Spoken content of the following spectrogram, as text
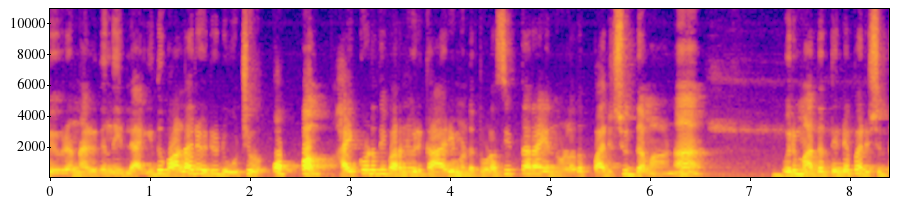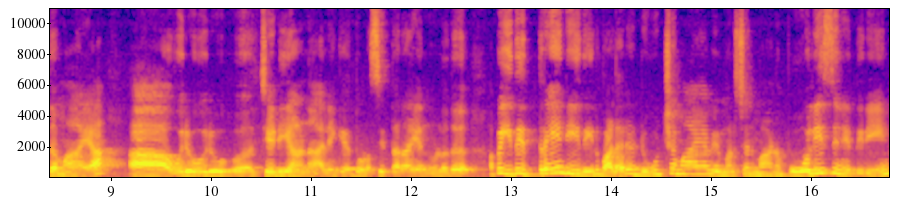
വിവരം നൽകുന്നില്ല. ഇത് വളരെ ഒരു രൂക്ഷ ഒപ്പം ഹൈക്കോടതി പറഞ്ഞ ഒരു കാര്യമുണ്ട്. തുളസിത്തറ എന്നുള്ളത് പരിശുദ്ധമാണ്. ഒരു മതത്തിന്റെ പരിശുദ്ധമായ ഒരു ഒരു ചെടിയാണ് അല്ലെങ്കിൽ തുളസിത്തറ എന്നുള്ളത്. അപ്പൊ ഇത് ഇത്രയും രീതിയിൽ വളരെ രൂക്ഷമായ വിമർശനമാണ് പോലീസിനെതിരെയും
